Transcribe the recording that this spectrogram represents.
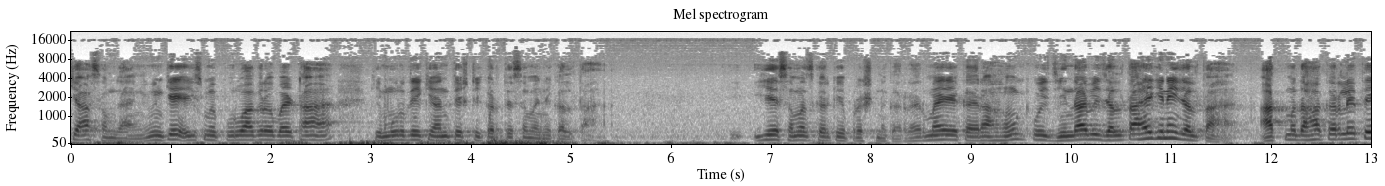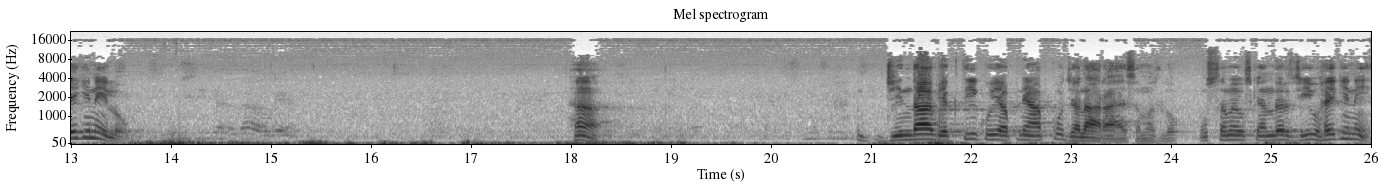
क्या समझाएँगे? इनके इसमें पूर्वाग्रह बैठा है कि मुर्दे की अंत्येष्टि करते समय निकलता है। ये समझ करके प्रश्न कर रहा है और मैं ये कह रहा हूँ कि कोई ज़िंदा भी जलता है कि नहीं जलता है? आत्मदाह कर लेते हैं कि नहीं लोग? हाँ। ज़िंदा व्यक्ति कोई अपने आप को जला रहा है, समझ लो। उस समय उसके अंदर जीव है कि नहीं?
